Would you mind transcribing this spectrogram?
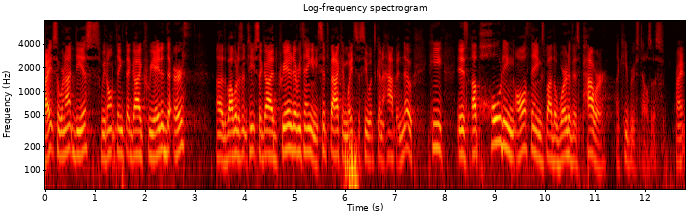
right? So we're not deists. We don't think that God created the earth. Uh, the Bible doesn't teach that God created everything and he sits back and waits to see what's going to happen. No, he is upholding all things by the word of his power, like Hebrews tells us, right?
